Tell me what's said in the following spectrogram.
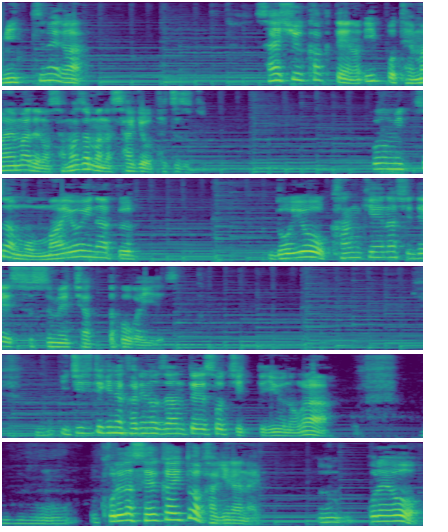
3つ目が、最終確定の一歩手前までの様々な作業手続き。この3つはもう迷いなく、土曜関係なしで進めちゃった方がいいです。一時的な仮の暫定措置っていうのが、これが正解とは限らない。これを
